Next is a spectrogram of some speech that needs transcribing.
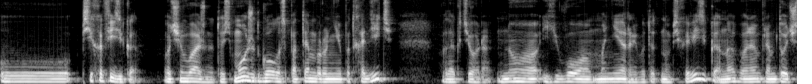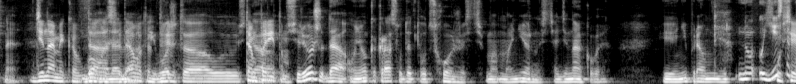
у психофизика очень важно. То есть может голос по тембру не подходить под актера, но его манеры, вот эта ну, психофизика, она прям, прям точная. Динамика в голосе, да, вот и это вот движ- а, у, и да, у Сережи, да, у него как раз вот эта вот схожесть, ма- манерность одинаковая. И они прям... Но есть такое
